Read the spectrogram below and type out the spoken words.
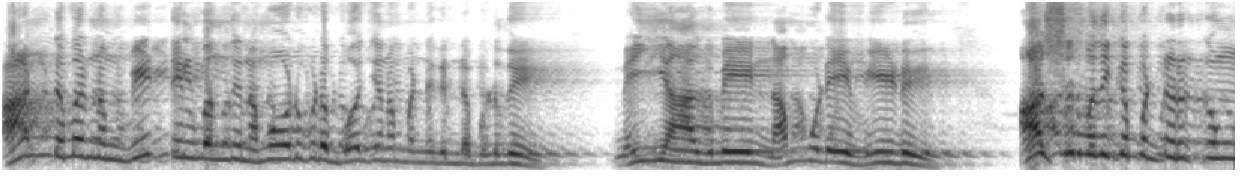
ஆண்டவர் நம் வீட்டில் வந்து நம்மோடு கூட போஜனம் பண்ணுகின்ற பொழுது மெய்யாகவே நம்முடைய வீடு ஆசிர்வதிக்கப்பட்டிருக்கும்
